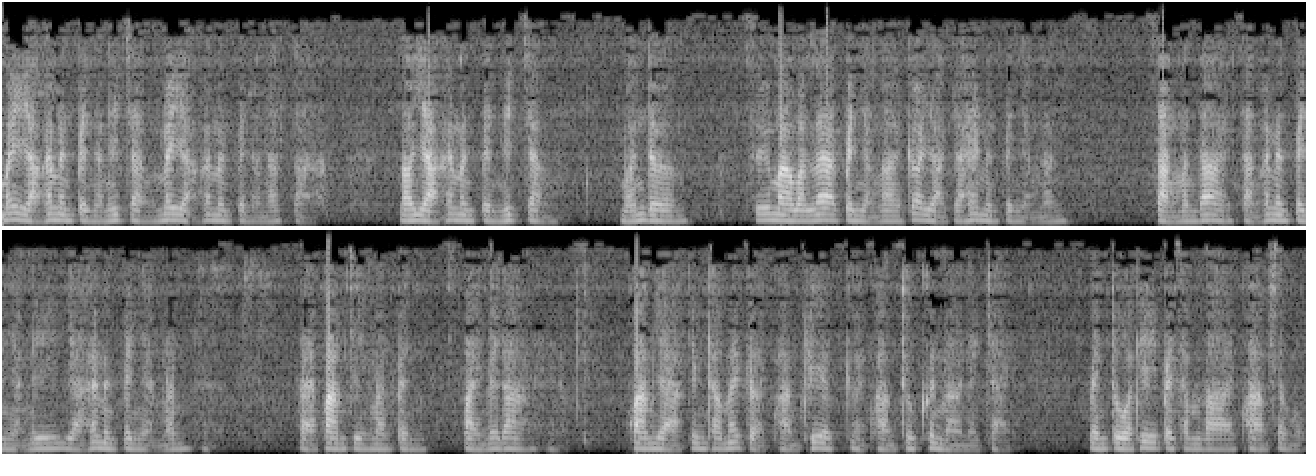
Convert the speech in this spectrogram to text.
ไม่อยากให้มันเป็นอนิจจัง ไม่อยากให้มันเป็นอนัตตา เราอยากให้มันเป็นนิจจัง เหมือนเดิม ซื้อมาวันแรกเป็นอย่างไรก็อยากจะให้มันเป็นอย่างนั้น สั่งมันได้ สั่งให้มันเป็นอย่างนี้ อย่าให้มันเป็นอย่างนั้น แต่ความจริงมันเป็นไปไม่ได้ ความอยากจึงทำให้เกิดความเครียดเกิดความทุกข์ขึ้นมาในใจ เป็นตัวที่ไปทำลายความสงบ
